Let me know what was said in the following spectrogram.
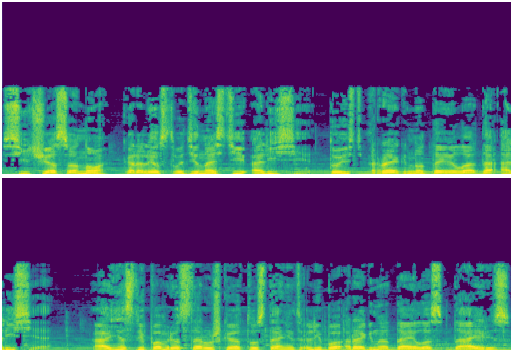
Сейчас оно – королевство династии Алисии, то есть Регно Дейла да Алисия – а если помрет старушка, то станет либо Регна Дайлас Дайрис,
